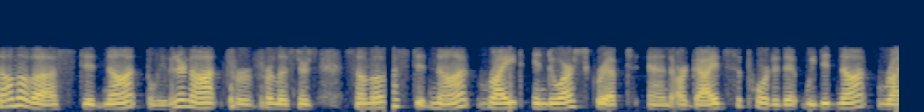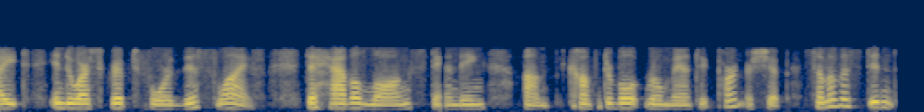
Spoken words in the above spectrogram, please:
some of us did not, believe it or not, for, for listeners, some of us did not write into our script, and our guides supported it. We did not write into our script for this life to have a long standing um, comfortable romantic partnership. Some of us didn't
